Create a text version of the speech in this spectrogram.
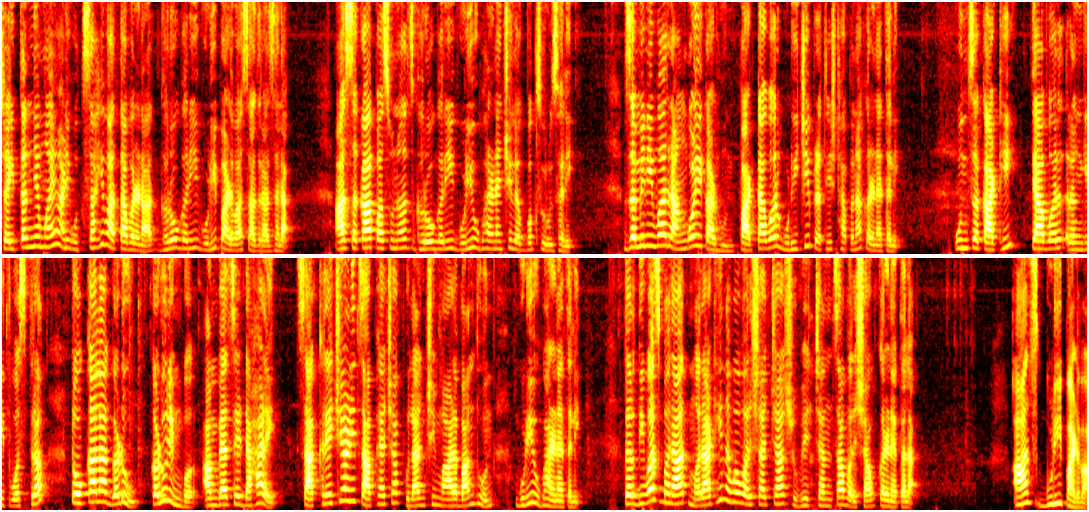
चैतन्यमय आणि उत्साही वातावरणात घरोघरी गुढीपाडवा साजरा झाला. आज सकाळपासूनच घरोघरी गुढी उभारण्याची लगबग सुरू झाली. जमिनीवर रांगोळी काढून पाटावर गुढीची प्रतिष्ठापना करण्यात आली. उंच काठी त्यावर रंगीत वस्त्र टोकाला गडू कडुलिंब आंब्याचे डहाळे साखरेची आणि चाफ्याच्या फुलांची माळ बांधून गुढी उभारण्यात आली. तर दिवसभरात मराठी नववर्षाच्या शुभेच्छांचा वर्षाव करण्यात आला. आज गुढीपाडवा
